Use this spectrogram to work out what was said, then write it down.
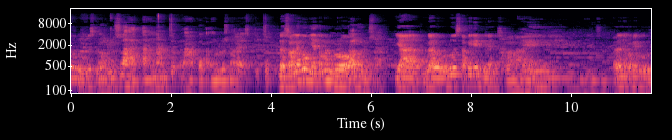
gue lulus bro. Lulus lah tanan cok lapo kan lulus marah SD cok. dan soalnya gue punya temen bro. Gak lulus lah. ya nggak lulus tapi dia dipindahin ke sekolah lain. Eh, padahal nyokapnya guru.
